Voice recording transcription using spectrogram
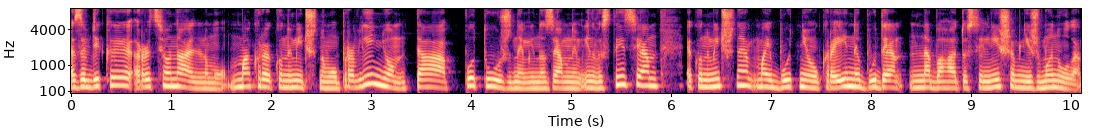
завдяки раціональному макроекономічному управлінню та потужним іноземним інвестиціям. Економічне майбутнє України буде набагато сильнішим ніж минуле.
